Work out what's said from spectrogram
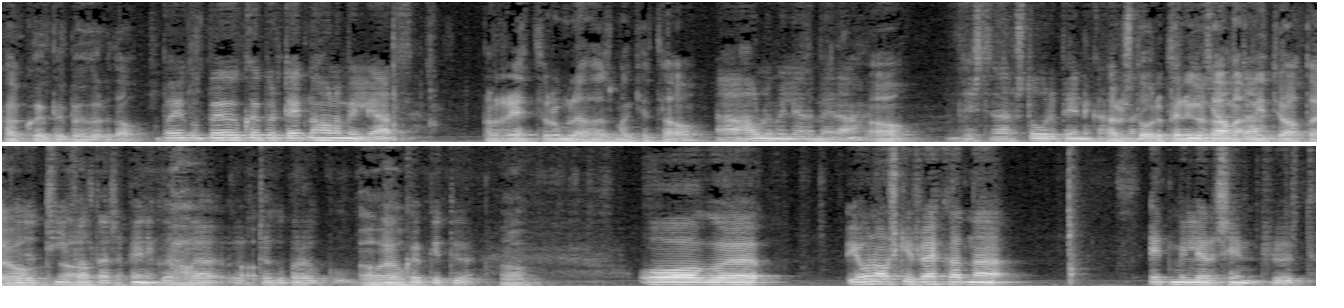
hvað kaupir bauður þetta á? Baugur kaupir þetta 1,5 miljard bara rétt fyrir umlega það sem hann geta á ja, hálfu miljard meira. Já, Fyrst, það eru stóri peningar Það eru stóri peningar þarna, 98, já. Við erum tífald Já. þessar peningar það tökur bara já. kaupgetu. Já, og uh, Jón Áskir fekk hérna 1 miljard sinn hlut.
